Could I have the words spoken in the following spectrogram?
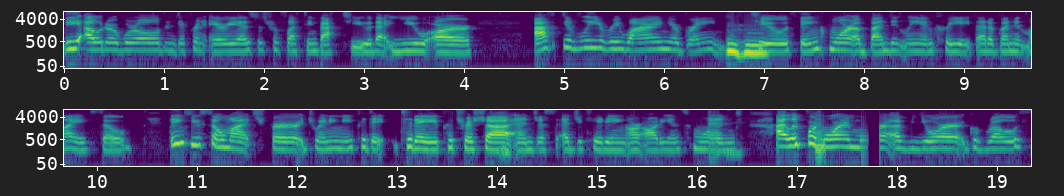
the outer world and different areas, just reflecting back to you that you are actively rewiring your brain mm-hmm. to think more abundantly and create that abundant life. So, thank you so much for joining me today, Patricia, and just educating our audience more. And I look for more and more of your growth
